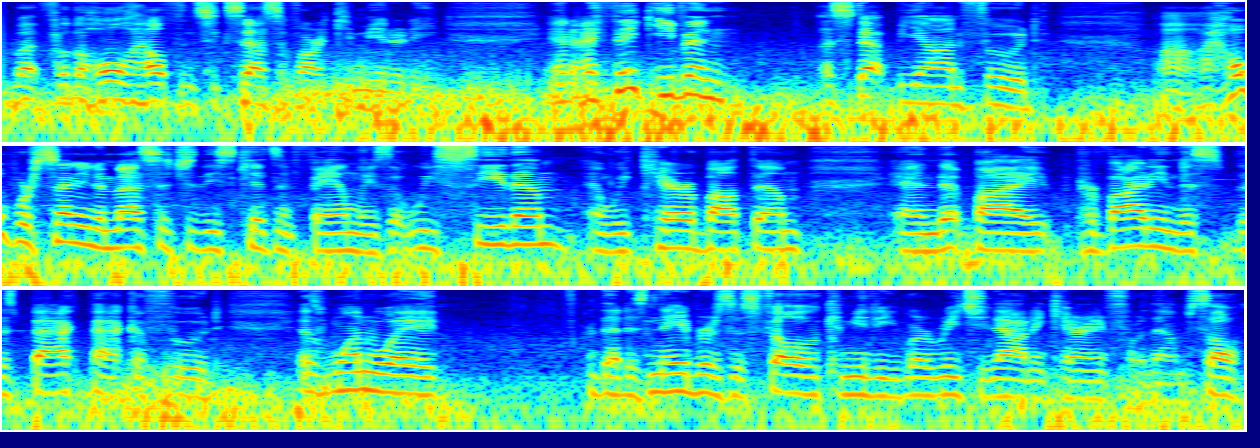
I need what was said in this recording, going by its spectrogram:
but for the whole health and success of our community. And I think even a step beyond food, uh, I hope we're sending a message to these kids and families that we see them and we care about them and that by providing this, this backpack of food is one way that as neighbors, as fellow community, we're reaching out and caring for them. So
